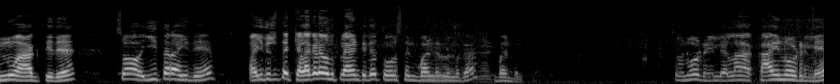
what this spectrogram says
ಇನ್ನೂ ಆಗ್ತಿದೆ. ಸೊ ಈ ತರ ಇದೆ. ಇದ್ರ ಜೊತೆ ಕೆಳಗಡೆ ಒಂದು ಪ್ಲಾಂಟ್ ಇದೆ. ತೋರಿಸ್ತೀನಿ ಬನ್ರಿ ನಿಮ್ಗೆ. ಬನ್ರಿ. ಸೊ ನೋಡ್ರಿ ಇಲ್ಲೆಲ್ಲ ಕಾಯಿ ನೋಡ್ರಿ ಇಲ್ಲಿ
